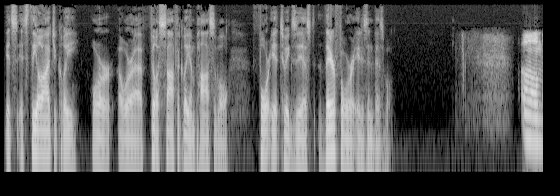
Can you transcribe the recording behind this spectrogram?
It's it's theologically or or uh, philosophically impossible for it to exist. Therefore, it is invisible. Um.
